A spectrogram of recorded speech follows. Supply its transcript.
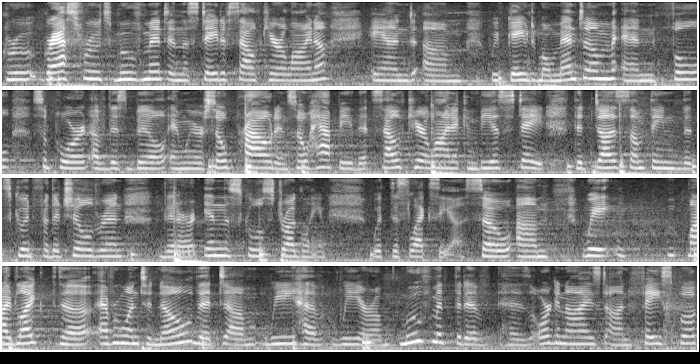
gro- grassroots movement in the state of South Carolina, and um, we've gained momentum and full support of this bill. And we are so proud and so happy that South Carolina can be a state that does something that's good for the children that are in the school struggling with dyslexia. So um, we, I'd like to, everyone to know that um, we have we are a movement that have, has organized on Facebook,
